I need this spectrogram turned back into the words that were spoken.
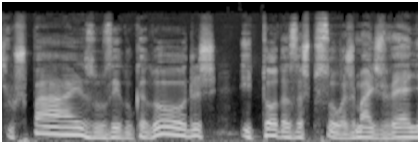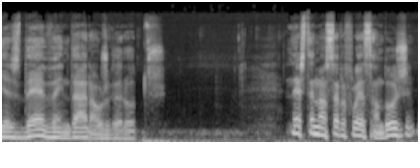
que os pais, os educadores e todas as pessoas mais velhas devem dar aos garotos. Nesta nossa reflexão de hoje,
